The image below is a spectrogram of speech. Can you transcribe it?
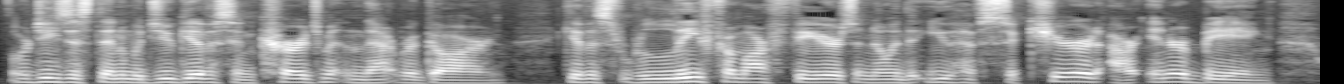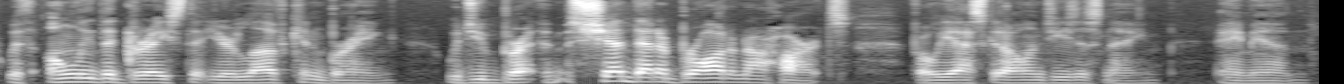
Lord Jesus, then would you give us encouragement in that regard? Give us relief from our fears and knowing that you have secured our inner being with only the grace that your love can bring. Would you shed that abroad in our hearts? For we ask it all in Jesus' name. Amen.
